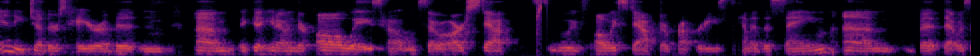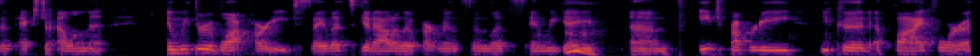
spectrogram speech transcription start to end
in each other's hair a bit and um, it, you know and they're always home. So our staff we've always staffed our properties kind of the same um, but that was an extra element and we threw a block party to say let's get out of the apartments and let's and we gave mm. um, each property you could apply for a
